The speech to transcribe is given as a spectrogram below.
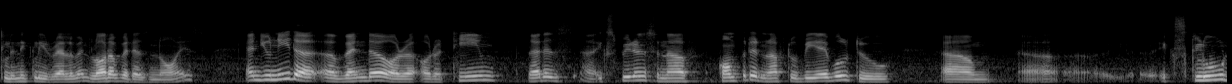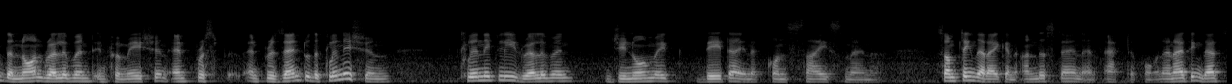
clinically relevant. A lot of it is noise and you need a, a vendor or a, or a team that is uh, experienced enough, competent enough to be able to um, uh, exclude the non-relevant information and, and present to the clinician clinically relevant genomic data in a concise manner, something that I can understand and act upon. And I think that's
